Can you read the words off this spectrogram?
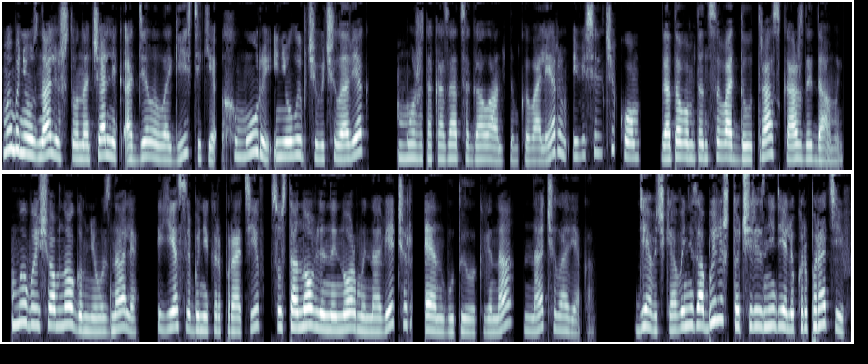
Мы бы не узнали, что начальник отдела логистики, хмурый и неулыбчивый человек, может оказаться галантным кавалером и весельчаком, готовым танцевать до утра с каждой дамой. Мы бы еще о многом не узнали, если бы не корпоратив с установленной нормой на вечер N бутылок вина на человека. «Девочки, а вы не забыли, что через неделю корпоратив?»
